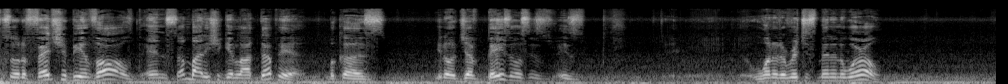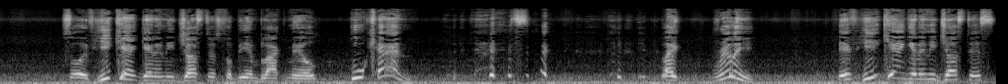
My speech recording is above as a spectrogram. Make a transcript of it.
So the Fed should be involved and somebody should get locked up here because you know Jeff Bezos is is one of the richest men in the world. So if he can't get any justice for being blackmailed, who can? like, really? If he can't get any justice,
